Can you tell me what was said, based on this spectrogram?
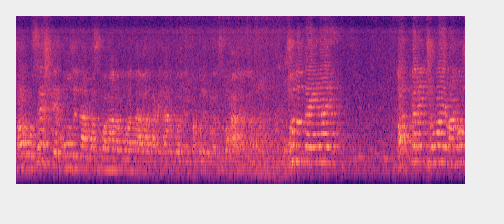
সর্বশ্রেষ্ঠের তাআলা তাকে দান করেছেন সকলে শুধু তাই নয়, তৎকালীন সময়ে মানুষ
